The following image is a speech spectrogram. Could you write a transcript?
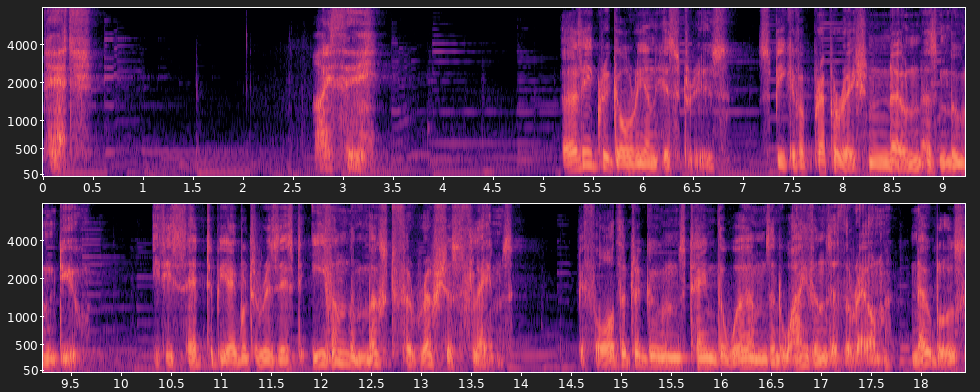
pitch... I see. Early Gregorian histories speak of a preparation known as moon dew. It is said to be able to resist even the most ferocious flames. Before the dragoons tamed the worms and wyverns of the realm, nobles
